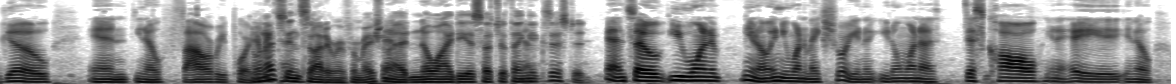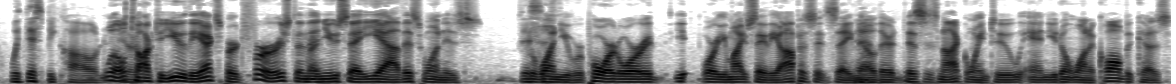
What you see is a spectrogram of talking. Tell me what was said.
go and you know file a report. Well, that's time- insider information. Yeah. I had no idea such a thing Yeah. existed. Yeah, and so you want to, you know, and you want to make sure, you know, you don't want to just call, you know, hey, you know, would this be called? Well, Or- talk to you, the expert, first, and then you say, "Yeah, this one is This the one you report," or or you might say the opposite. Say, "No, Yeah. there, this is not going to," and you don't want to call because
